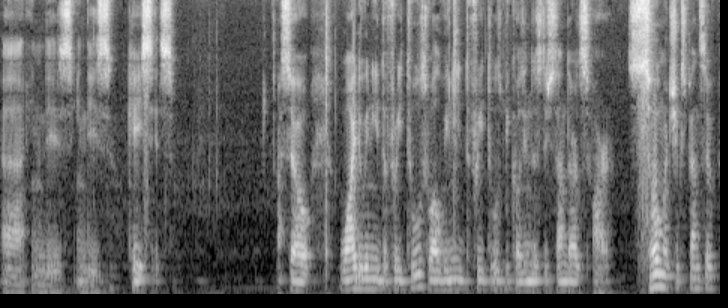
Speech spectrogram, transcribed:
uh, in these in these cases. So why do we need the free tools? Well, we need the free tools because industry standards are so much expensive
